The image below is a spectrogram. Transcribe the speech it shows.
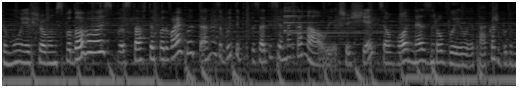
Тому, якщо вам сподобалось, ставте вподобайку та не забудьте підписатися на канал, якщо ще цього не зробили. Також будемо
